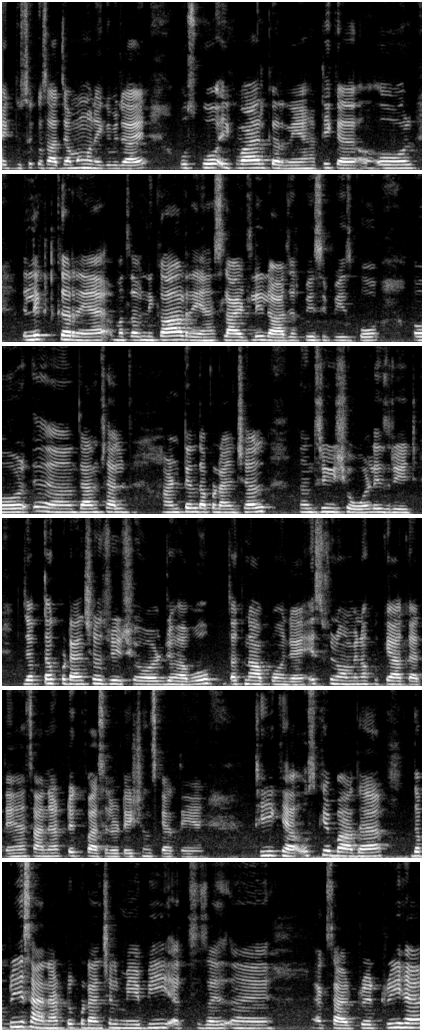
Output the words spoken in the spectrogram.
एक दूसरे के साथ जमा होने के बजाय उसको एक्वायर कर रहे हैं, ठीक है? और इलेक्ट कर रहे हैं मतलब निकाल रहे हैं slightly larger P C Ps को, और then self until the potential threshold is reach जब तक पोटेंशियल थ्री शोल्ड जो है वो तक ना पहुँच जाए, इस फिनोमिना को क्या कहते हैं? साइनेप्टिक फैसिलिटेशंस कहते हैं। ठीक है। उसके बाद है द प्री साइनेप्टिक पोटेंशियल में एक्सरसाइज एक्साइट्रेटरी है।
